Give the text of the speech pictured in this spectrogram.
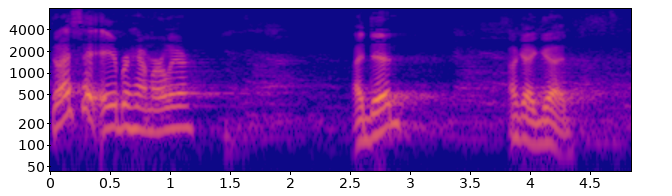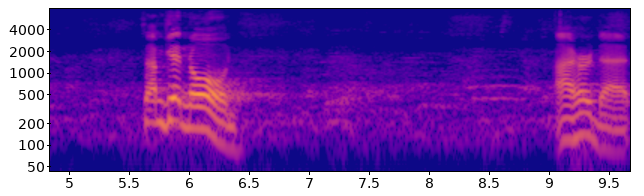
Did I say Abraham earlier? I did? Okay, good. So I'm getting old. I heard that.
